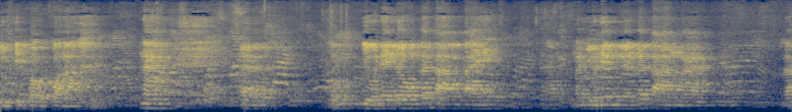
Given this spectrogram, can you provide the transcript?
40 กว่าๆนะเออผมอยู่ในโดมก็ตามไป มันอยู่ในเมืองก็ตามมา เรา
